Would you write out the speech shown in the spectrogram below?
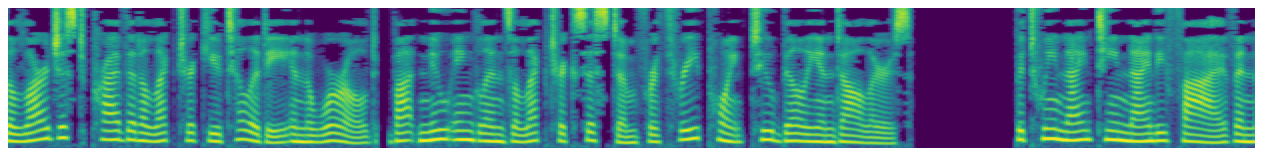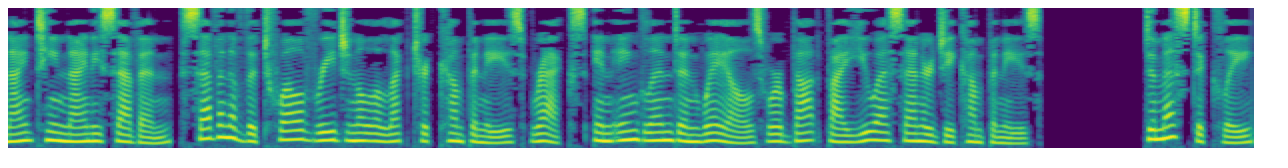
the largest private electric utility in the world, bought New England's electric system for $3.2 billion. Between 1995 and 1997, seven of the 12 regional electric companies in England and Wales were bought by U.S. energy companies. Domestically,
